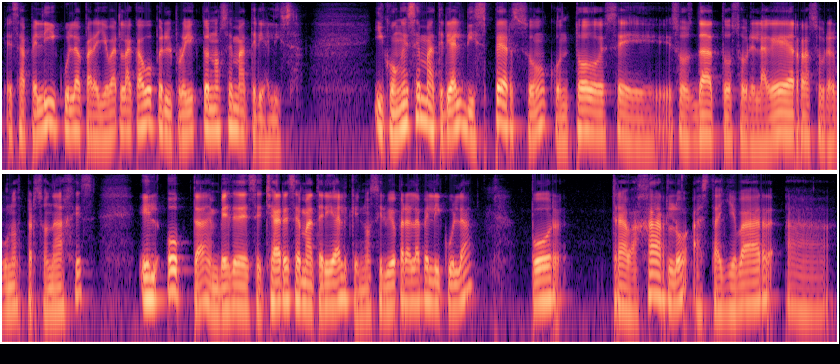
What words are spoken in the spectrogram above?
esa película, para llevarla a cabo, pero el proyecto no se materializa. Y con ese material disperso, con todos esos datos sobre la guerra, sobre algunos personajes, él opta, en vez de desechar ese material que no sirvió para la película, por trabajarlo hasta llevar a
